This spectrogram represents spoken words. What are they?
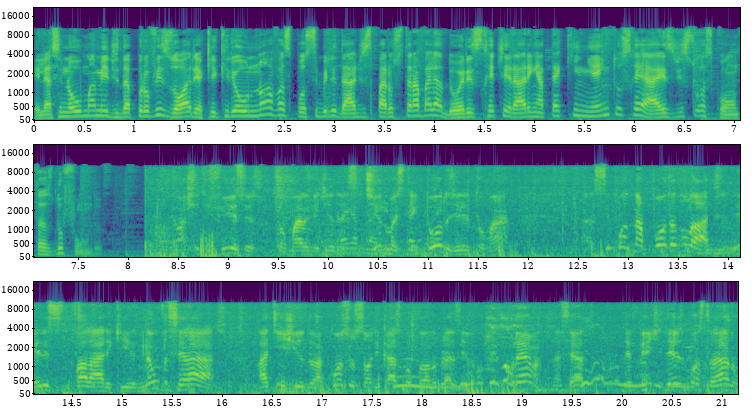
ele assinou uma medida provisória que criou novas possibilidades para os trabalhadores retirarem até 500 reais de suas contas do fundo. Eu acho difícil tomar a medida nesse sentido, mas tem todo o direito de tomar. Se na ponta do lápis eles falarem que não será atingido a construção de casa popular no Brasil, não tem problema, tá certo? Depende deles mostraram.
